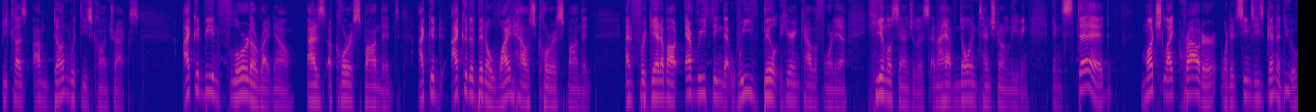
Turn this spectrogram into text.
because I'm done with these contracts. I could be in Florida right now as a correspondent. I could I could have been a White House correspondent and forget about everything that we've built here in California, here in Los Angeles, and I have no intention on leaving. Instead, much like Crowder, what it seems he's going to do,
